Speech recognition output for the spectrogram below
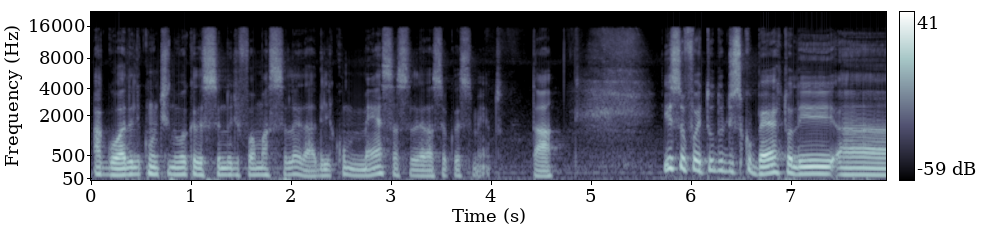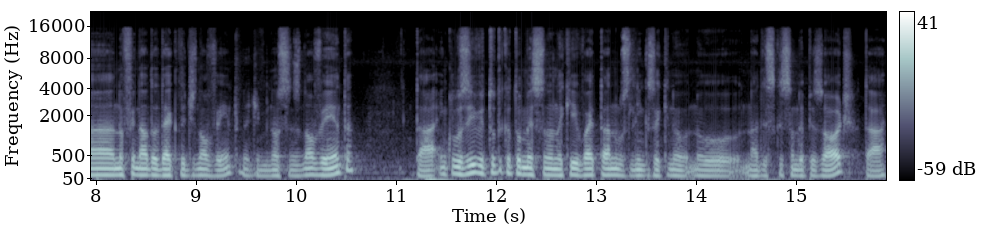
agora ele continua crescendo de forma acelerada, ele começa a acelerar seu crescimento, tá? Isso foi tudo descoberto ali uh, no final da década de 90, né, de 1990, Tá? Inclusive, tudo que eu estou mencionando aqui vai estar tá nos links aqui no, no, na descrição do episódio. Tá?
